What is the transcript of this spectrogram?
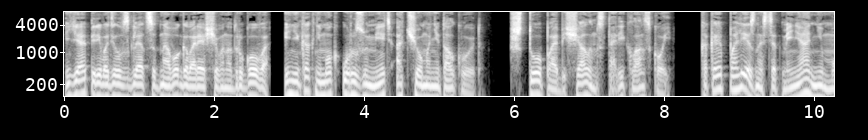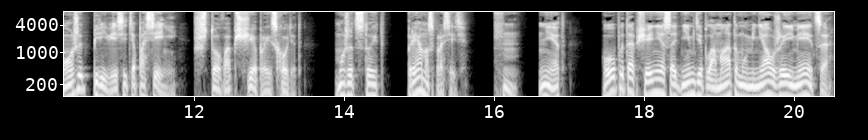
Я переводил взгляд с одного говорящего на другого и никак не мог уразуметь, о чем они толкуют. Что пообещал им старик Ланской? Какая полезность от меня не может перевесить опасений? Что вообще происходит? Может, стоит прямо спросить? Хм, нет. Опыт общения с одним дипломатом у меня уже имеется,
